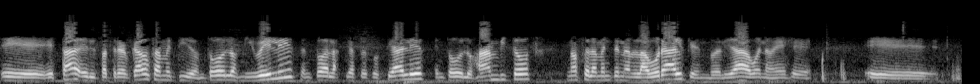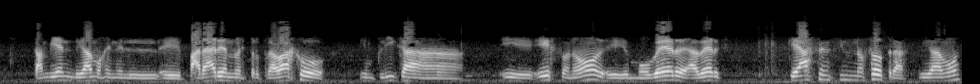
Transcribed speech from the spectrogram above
está, el patriarcado está metido en todos los niveles, en todas las clases sociales, en todos los ámbitos, no solamente en el laboral, que en realidad, bueno, es eh, también, digamos, en el eh, parar en nuestro trabajo implica eh, eso, ¿no? Eh, mover, a ver qué hacen sin nosotras, digamos.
